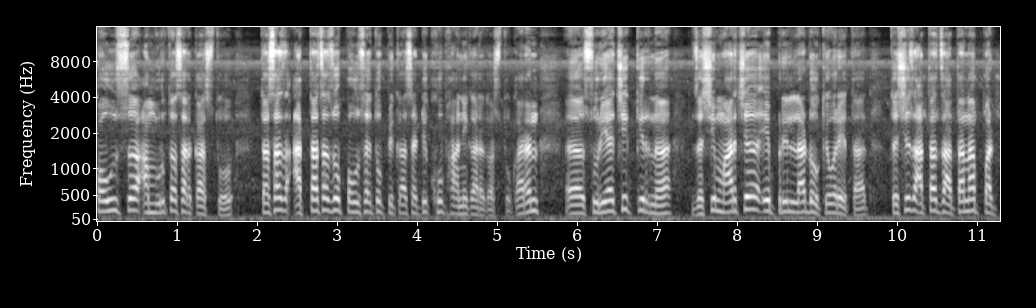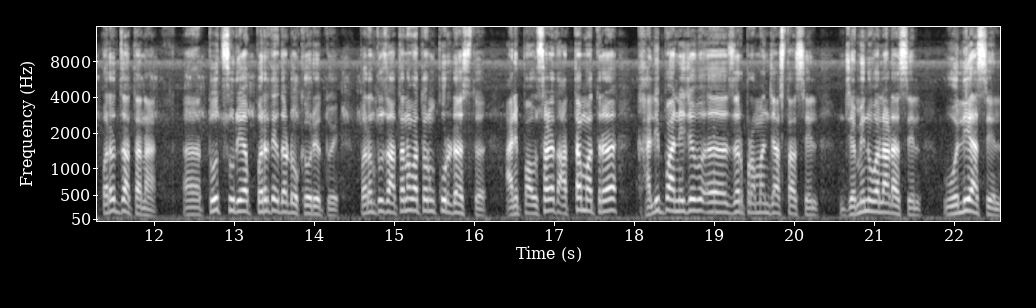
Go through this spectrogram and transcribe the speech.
पाऊस अमृतासारखा असतो तसाच आत्ताचा जो पाऊस आहे तो पिकासाठी खूप हानिकारक असतो. कारण सूर्याची किरणं जशी मार्च एप्रिलला डोक्यावर येतात तशीच आता जाताना पट परत जाताना तोच सूर्य परत एकदा डोक्यावर येतोय. परंतु जाताना वातावरण कोरडं असतं आणि पावसाळ्यात आत्ता मात्र खाली पाण्याचे जर प्रमाण जास्त असेल जमीन वलाड असेल ओली असेल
